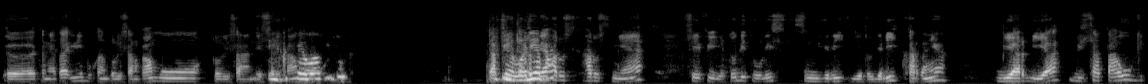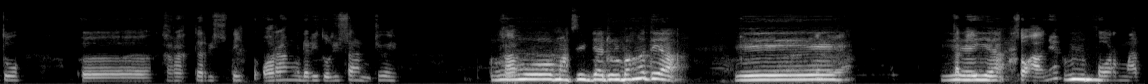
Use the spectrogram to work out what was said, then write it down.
e, ternyata ini bukan tulisan kamu, tulisan istri eh, kamu. Gitu. Tapi tetap ya harus harusnya CV itu ditulis sendiri gitu. Jadi katanya biar dia bisa tahu gitu eh, karakteristik orang dari tulisan, cuy. Oh, masih jadul banget ya. Eh. Ya. Iya, Tapi iya. soalnya hmm. format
